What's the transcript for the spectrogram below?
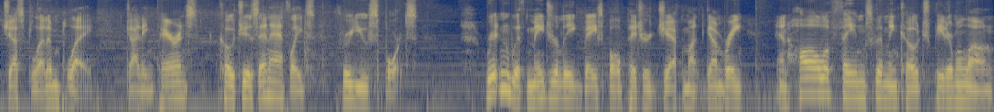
Just Let Him Play Guiding Parents, Coaches, and Athletes Through Youth Sports. Written with Major League Baseball pitcher Jeff Montgomery and Hall of Fame swimming coach Peter Malone,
